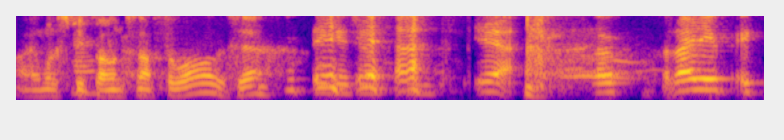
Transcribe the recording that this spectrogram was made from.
I must be bouncing off the walls. Yeah. Big adjustment. Yeah. So, but anyway,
